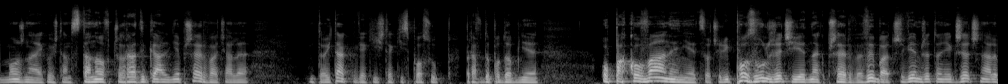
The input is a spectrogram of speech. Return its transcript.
Można jakoś tam stanowczo, radykalnie przerwać, ale to i tak w jakiś taki sposób prawdopodobnie opakowany nieco, czyli pozwól, że ci jednak przerwę. Wybacz, wiem, że to niegrzeczne, ale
